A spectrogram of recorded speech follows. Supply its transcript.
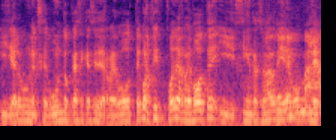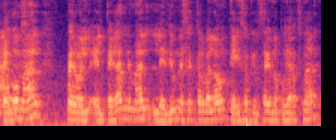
y ya luego en el segundo casi casi de rebote. Bueno, sí, fue de rebote y sin reaccionar Le bien. pegó mal, le pegó sí. mal, pero el, el pegarle mal le dio un efecto al balón que hizo que Usari no podía reaccionar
